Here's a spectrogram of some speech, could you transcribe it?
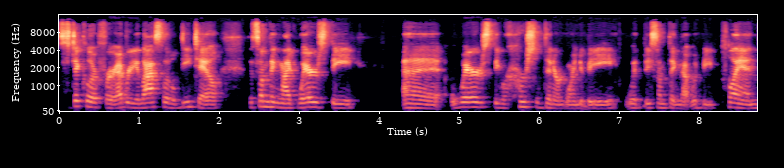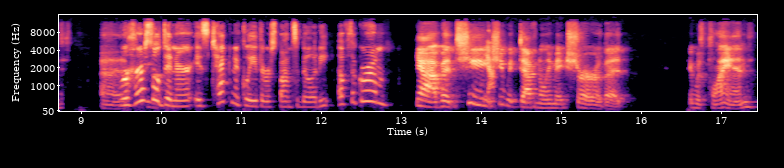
stickler for every last little detail. That something like where's the uh where's the rehearsal dinner going to be would be something that would be planned. Uh, Rehearsal dinner is technically the responsibility of the groom. Yeah, but she Yeah. she would definitely make sure that it was planned.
